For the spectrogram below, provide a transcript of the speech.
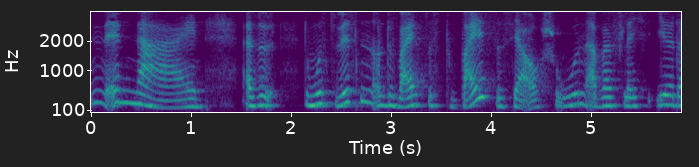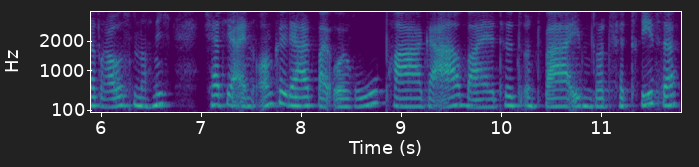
N- Nein. Also du musst wissen und du weißt es, du weißt es ja auch schon, aber vielleicht ihr da draußen noch nicht. Ich hatte ja einen Onkel, der hat bei Europa gearbeitet und war eben dort Vertreter.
